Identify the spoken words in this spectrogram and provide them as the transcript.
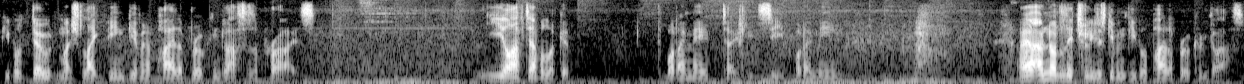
People don't much like being given a pile of broken glass as a prize. You'll have to have a look at what I made to actually see what I mean. I, I'm not literally just giving people a pile of broken glass.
